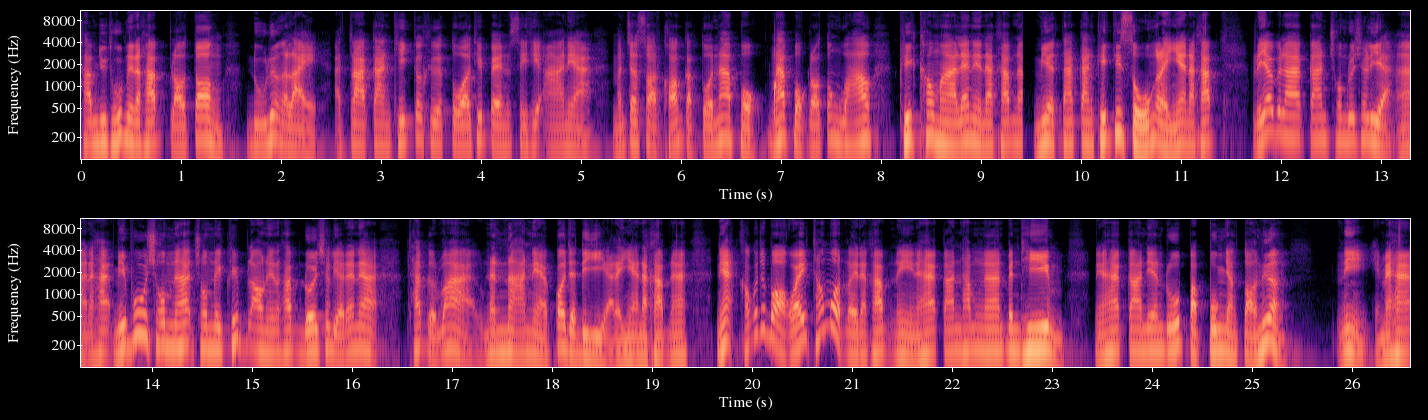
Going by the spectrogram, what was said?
ทำ YouTube เนี่ยนะครับ เราต้องดูเรื่องอะไร อัตราการคลิกก็คือตัวที่เป็น CTR เนี่ย มันจะสอดคล้องกับตัวหน้าปก หน้าปกเราต้องว้าว คลิกเข้ามาแล้วเนี่ยนะครับนะมีอัตราการคลิกที่สูงอะไรเงี้ยนะครับ ระยะเวลาการชมโดยเฉลี่ยอ่านะฮะ มีผู้ชมนะฮะชมในคลิปเราเนี่ยนะครับ โดยเฉลี่ยเนี่ย ถ้าเกิดว่านานๆเนี่ยก็จะดีอะไรเงี้ยนะครับนะ เนี่ยเขาก็จะบอกไว้ทั้งหมดเลยนะครับ นี่นะฮะ การทำงานเป็นทีมนะฮะ การเรียนรู้ปรับปรุงอย่างต่อเนื่อง นี่เห็นไหมฮะ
